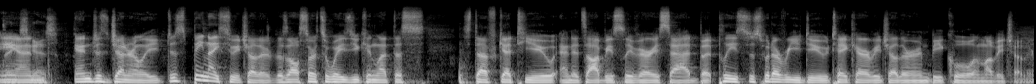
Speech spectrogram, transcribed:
Thanks, and guys. and just generally, just be nice to each other. There's all sorts of ways you can let this stuff get to you, and it's obviously very sad. But please, just whatever you do, take care of each other and be cool and love each other.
